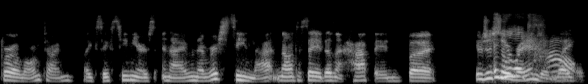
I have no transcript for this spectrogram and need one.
for a long time, like 16 years, and I've never seen that. Not to say it doesn't happen, but it was just and so random. How? Like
